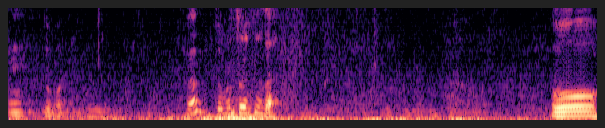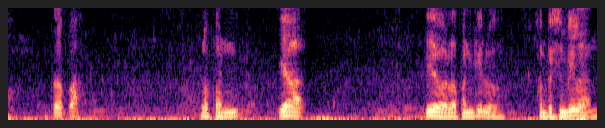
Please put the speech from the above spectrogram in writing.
Eh, coba Hah? Coba terus sudah Oh, Berapa? 8 ya. Iya, 8 kilo. Hampir 9.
